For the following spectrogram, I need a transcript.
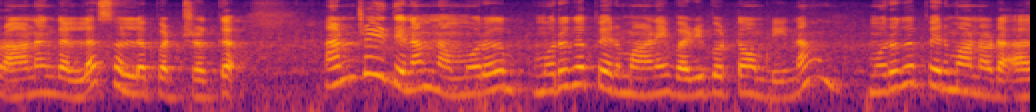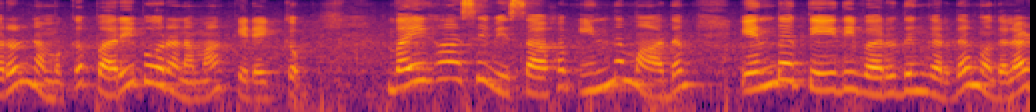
புராணங்களில் சொல்லப்பட்டிருக்கு. அன்றைய தினம் நம் முருக முருகப்பெருமானை வழிபட்டோம் அப்படின்னா முருகப்பெருமானோட அருள் நமக்கு பரிபூரணமாக கிடைக்கும். வைகாசி விசாகம் இந்த மாதம் எந்த தேதி வருதுங்கிறத முதல்ல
